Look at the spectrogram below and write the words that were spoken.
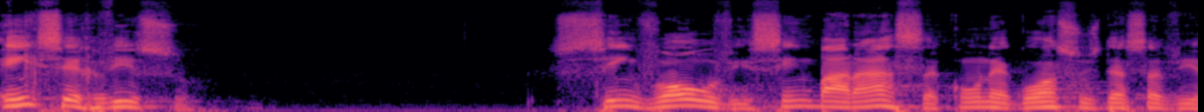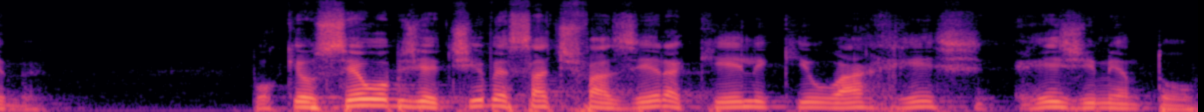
em serviço se envolve, se embaraça com negócios dessa vida, porque o seu objetivo é satisfazer aquele que o arregimentou.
